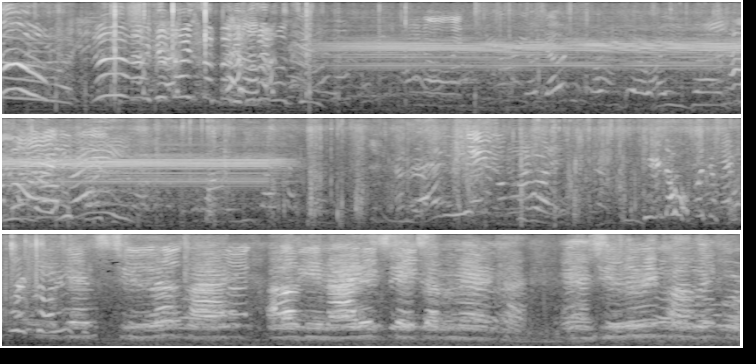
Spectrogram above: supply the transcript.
allegiance to the flag of the United States of America and to the republic for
